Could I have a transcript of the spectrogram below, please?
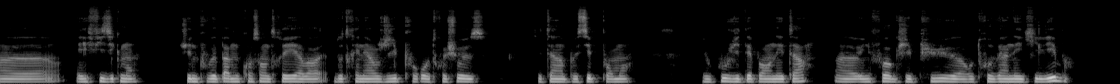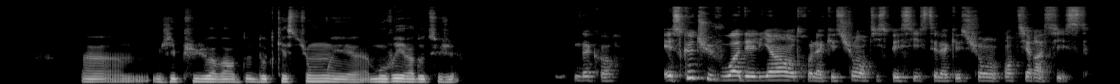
euh, et physiquement je ne pouvais pas me concentrer avoir d'autres énergies pour autre chose. C'était impossible pour moi. Du coup j'étais pas en état. Une fois que j'ai pu retrouver un équilibre j'ai pu avoir d'autres questions et m'ouvrir à d'autres sujets. D'accord. Est-ce que tu vois des liens entre la question antispéciste et la question antiraciste?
